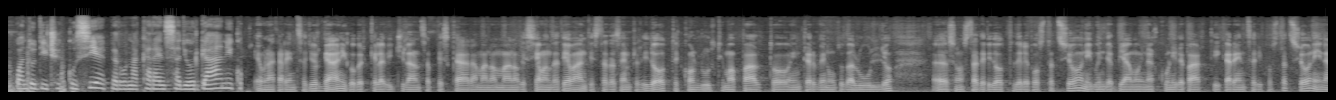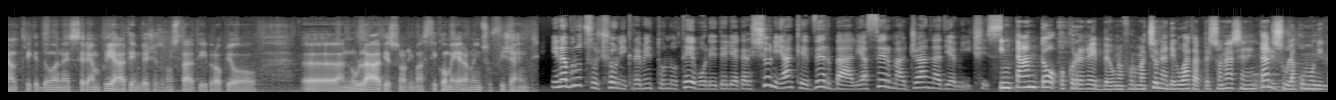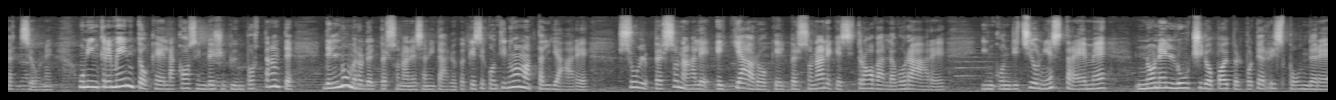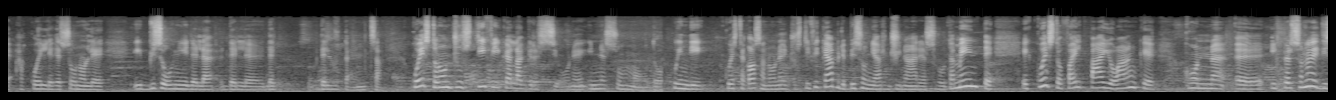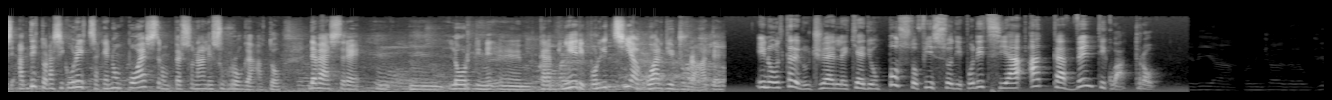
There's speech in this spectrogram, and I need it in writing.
Quando dice così è per una carenza di organico? È una carenza di organico perché la vigilanza a Pescara mano a mano che siamo andati avanti è stata sempre ridotta e con l'ultimo appalto intervenuto da luglio eh, sono state ridotte delle postazioni, quindi abbiamo in alcuni reparti carenza di postazioni, in altri che dovevano essere ampliati invece sono stati proprio eh, annullati e sono rimasti come erano insufficienti. In Abruzzo c'è un incremento notevole delle aggressioni anche verbali, afferma Gianna Di Amicis. Intanto occorrerebbe una formazione adeguata al personale sanitario sulla comunicazione, un incremento che è la cosa invece più importante del numero del personale sanitario, perché se continuiamo a tagliare sul personale è chiaro che il personale che si trova a lavorare in condizioni estreme non è lucido poi per poter rispondere a quelli che sono le, i bisogni del, del, del dell'utenza. Questo non giustifica l'aggressione in nessun modo, quindi questa cosa non è giustificabile, bisogna arginare assolutamente e questo fa il paio anche con eh, il personale di, addetto alla sicurezza che non può essere un personale surrogato, deve essere mm, mm, l'ordine eh, carabinieri, polizia, guardie giurate. Inoltre l'UGL chiede un posto fisso di polizia H24.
